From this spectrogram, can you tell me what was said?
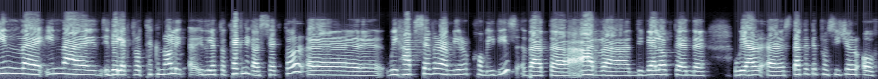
In the in uh, the electrotechnical electrotechnical sector, uh, we have several mirror committees that uh, are uh, developed, and uh, we are started the procedure of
